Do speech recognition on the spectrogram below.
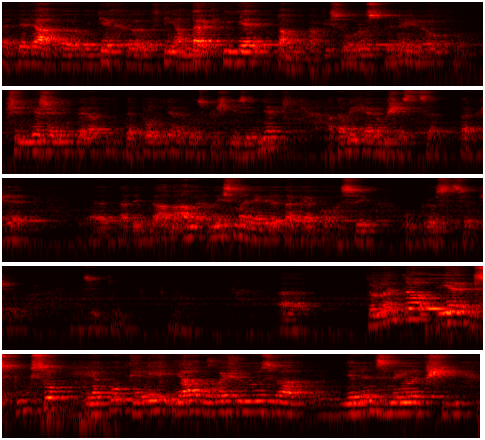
eh, teda eh, těch, eh, v té Antarktidě, tam taky jsou rostliny, že jo, přiměřený teda té teplotě, nebo spíš té zimě, a tam jich je jenom 600. Takže tady tam, a my jsme někde tak jako asi uprostřed. Že? Tohle je způsob, jako který já považuji za jeden z nejlepších,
